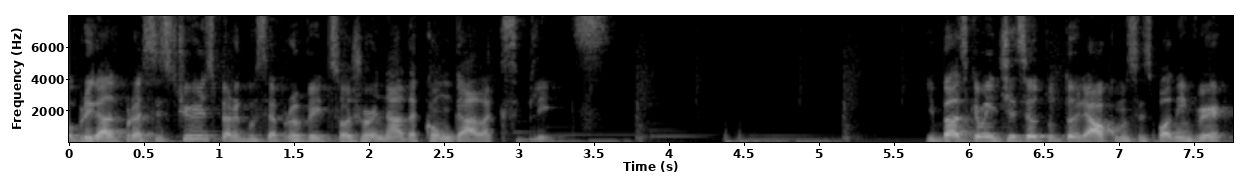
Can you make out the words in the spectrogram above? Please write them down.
Obrigado por assistir, espero que você aproveite sua jornada com Galaxy Blitz. E basicamente esse é o tutorial, como vocês podem ver,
